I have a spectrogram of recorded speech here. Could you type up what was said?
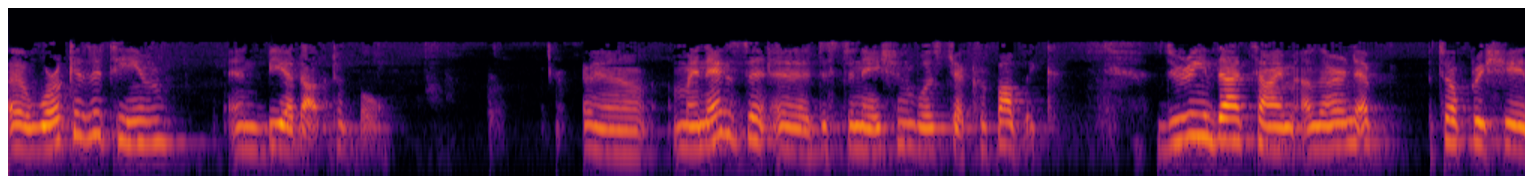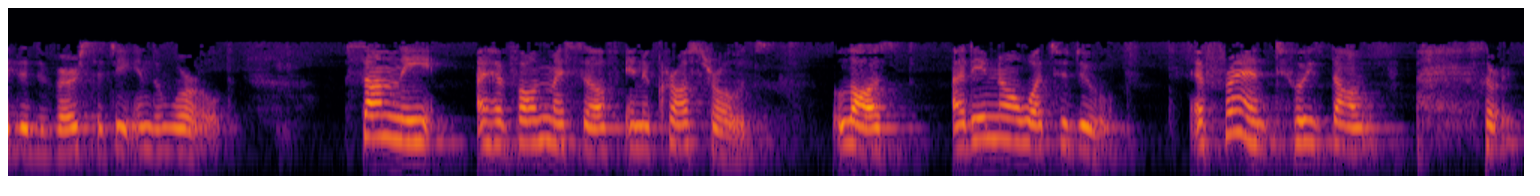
uh, work as a team, and be adaptable. Uh, my next de- uh, destination was Czech Republic. During that time, I learned to appreciate the diversity in the world. Suddenly, I have found myself in a crossroads, lost. I didn't know what to do. A friend who is down, sorry,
